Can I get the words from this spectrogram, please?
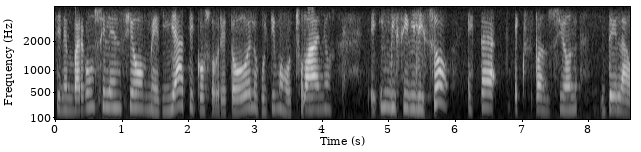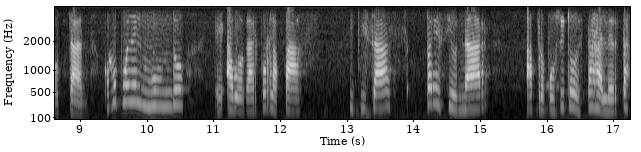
sin embargo un silencio mediático, sobre todo en los últimos ocho años, eh, invisibilizó esta expansión de la OTAN. ¿Cómo puede el mundo eh, abogar por la paz y quizás presionar a propósito de estas alertas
